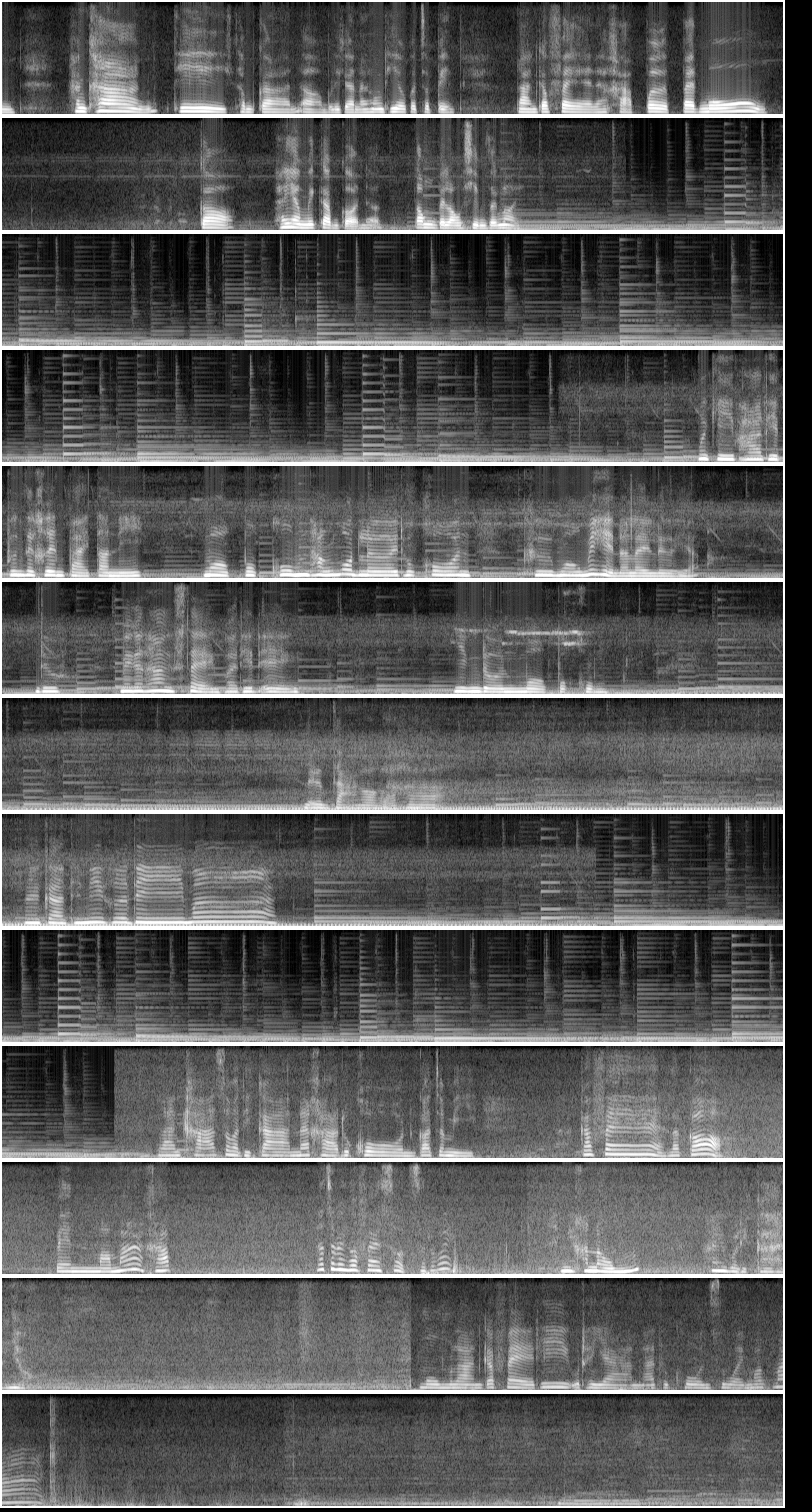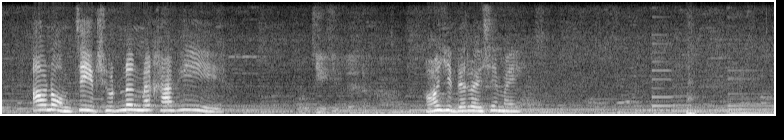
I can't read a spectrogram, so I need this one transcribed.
ข้างๆที่ทำการบริการนักท่องเที่ยวก็จะเป็นร้านกาแฟนะคะ เปิด8โมงก็ถ้ายังไม่กลับก่อนเดี๋ยวต้องไปลองชิมสักหน่อย มื่อกี้พระอาทิตย์เพิ่งจะขึ้นไปตอนนี้ หมอกปกคลุมทั้งหมดเลยทุกคน คือมองไม่เห็นอะไรเลยอะดูแม้กระทั่งแสงพระอาทิตย์เอง ยิ่งโดนหมอกปกคลุม เริ่มจางออกแล้วค่ะบรรยากาศที่นี่คือดีมาก ร้านค้าสวัสดิการนะคะทุกคนก็จะมีกาแฟแล้วก็เป็นมาม่าครับ น่าจะเป็นกาแฟสดซะด้วย มีขนมให้บริการอยู่ มุมร้านกาแฟที่อุทยานนะทุกคนสวยมากๆอืม เอาหนมจีบชุดหนึ่งนะคะพี่ จีบหยิบได้นะครับอ๋อหยิบได้เลยใช่ไหม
